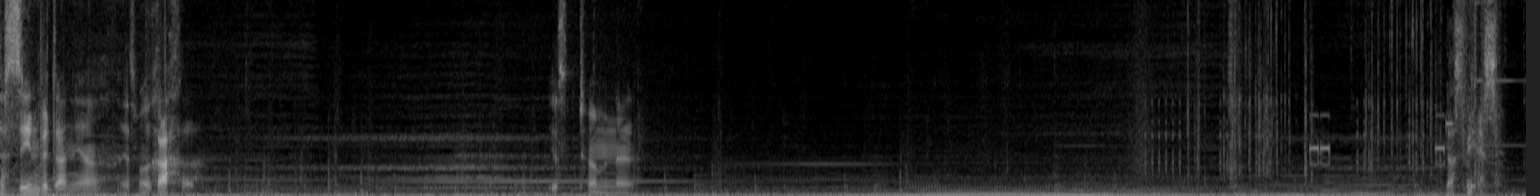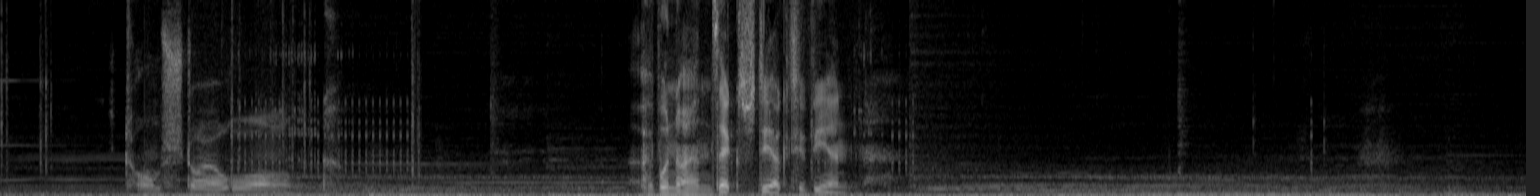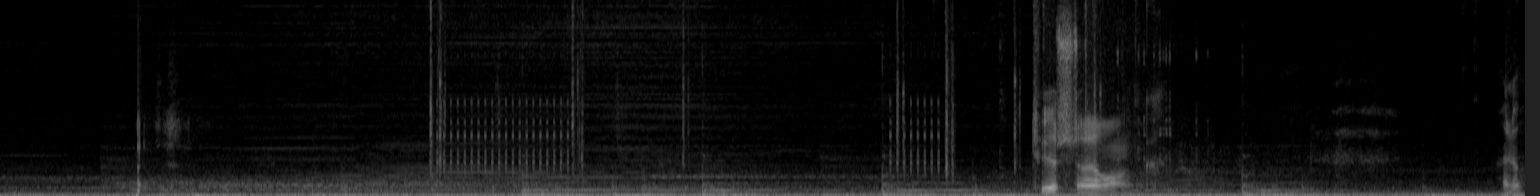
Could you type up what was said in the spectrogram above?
Das sehen wir dann ja. Erstmal Rache. Hier ist ein Terminal. Das wär's. Turmsteuerung. Verbundene 6 deaktivieren. Türsteuerung. Hallo?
